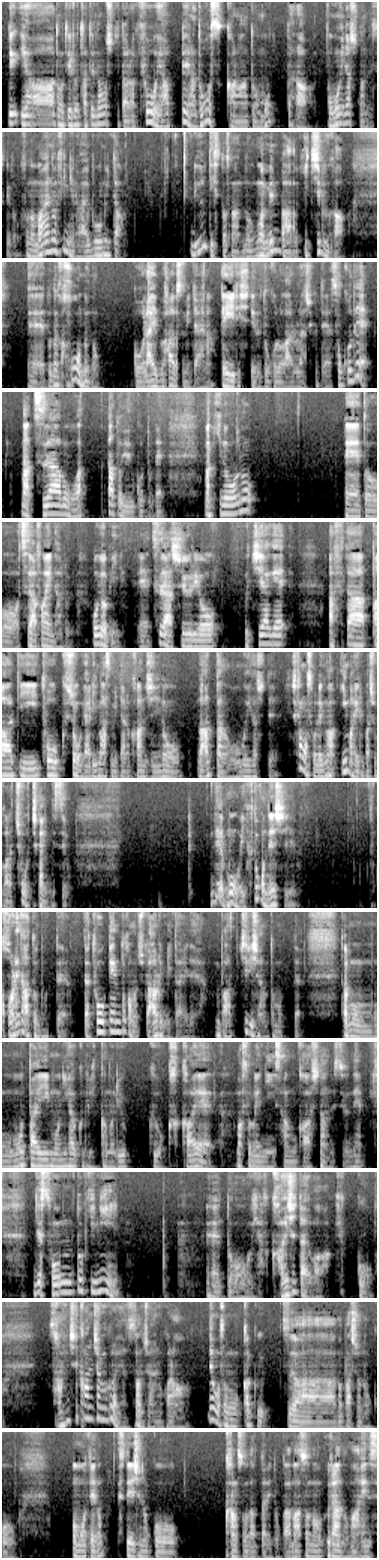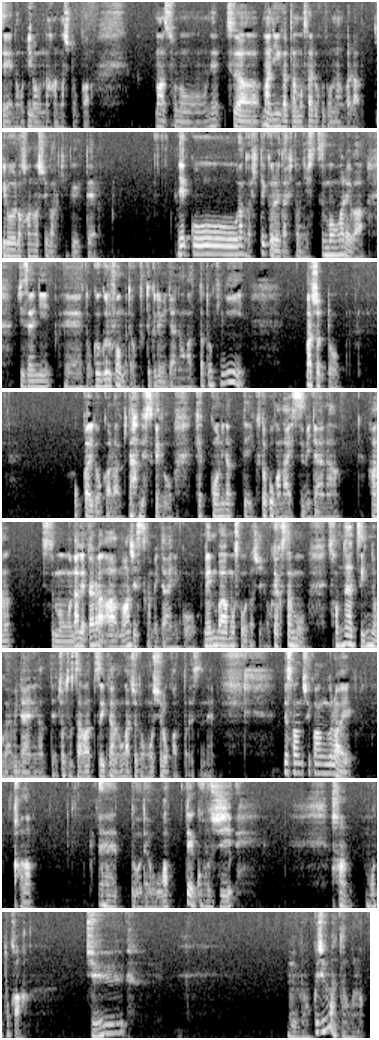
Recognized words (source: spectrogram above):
で、いやーと思っていろいろ立て直してたら、今日やっべえな、どうすっかなと思ったら、思い出したんですけど、その前の日にライブを見た、リューティストさんの、まあ、メンバーの一部が、えっ、ー、と、なんかホームの、こう、ライブハウスみたいな出入りしてるところがあるらしくて、そこで、まあ、ツアーも終わったということで、まあ、昨日の、えっ、ー、と、ツアーファイナル、および、えー、ツアー終了、打ち上げアフターパーティートークショーやりますみたいな感じのがあったのを思い出して、しかもそれが今いる場所から超近いんですよ。で、もう行くとこねえし、これだと思って、刀剣とかもちょっとあるみたいで、バッチリじゃんと思って、多分もう重たいもう2泊3日のリュックを抱え、まあそれに参加したんですよね。で、その時に、えっ、ー、と、いや、会自体は結構3時間弱ぐらいやってたんじゃないのかな。でもその各ツアーの場所のこう、表のステージのこう、感想だったりとか、まあその裏のまあ遠征のいろんな話とか、まあそのね、ツアー、まあ新潟もさることながら、いろいろ話が聞いてて、で、こう、なんか来てくれた人に質問あれば、事前に、えっ、ー、と、Google フォームで送ってくれみたいなのがあった時に、まあちょっと、北海道から来たんですけど、結婚になっていくとこがないっすみたいな質問を投げたら、ああ、マジっすかみたいにこう、メンバーもそうだし、お客さんも、そんなやついんのかよみたいになって、ちょっとざわついたのがちょっと面白かったですね。で、3時間ぐらいかな。えー、っと、で、終わって5時半、もっとか。10、6時ぐらいだったのかな？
